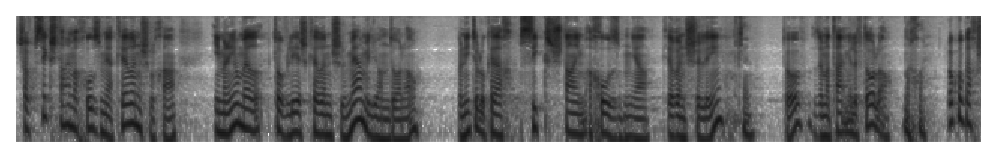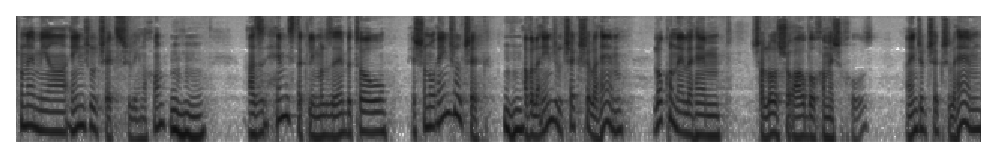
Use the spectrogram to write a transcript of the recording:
עכשיו, פסיק 2 אחוז מהקרן שלך, אם אני אומר, טוב, לי יש קרן של 100 מיליון דולר, ואני הייתי לוקח פסיק 2 אחוז מהקרן שלי, כן, טוב, זה 200 אלף דולר. נכון. לא כל כך שונה מהאנג'ל צ'קס שלי, נכון? אז הם מסתכלים על זה בתור, יש לנו אנג'ל צ'ק, אבל האנג'ל צ'ק שלהם לא קונה להם 3 או 4 או 5 אחוז, האנג'ל צ'ק שלהם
